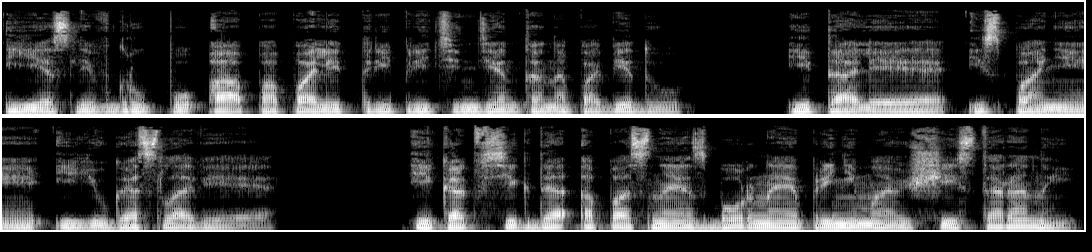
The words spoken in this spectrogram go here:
Если в группу А попали три претендента на победу – Италия, Испания и Югославия, и, как всегда, опасная сборная принимающей стороны,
